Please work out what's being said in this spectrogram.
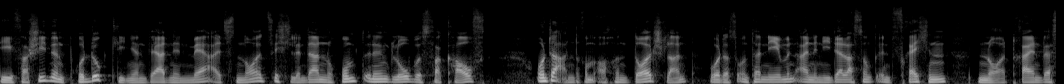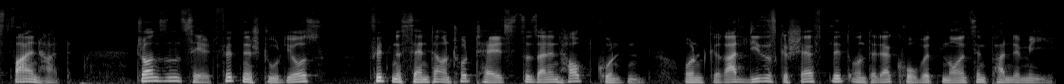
Die verschiedenen Produktlinien werden in mehr als 90 Ländern rund in den Globus verkauft, unter anderem auch in Deutschland, wo das Unternehmen eine Niederlassung in Frechen, Nordrhein-Westfalen hat. Johnson zählt Fitnessstudios, Fitnesscenter und Hotels zu seinen Hauptkunden und gerade dieses Geschäft litt unter der Covid-19-Pandemie.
